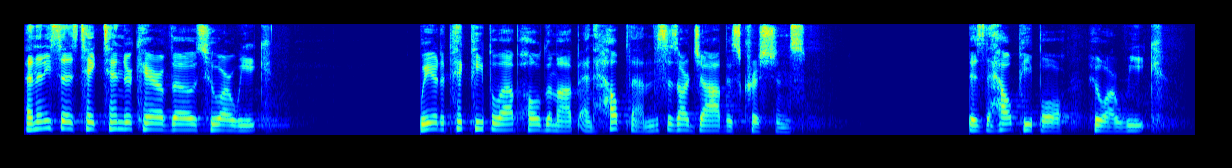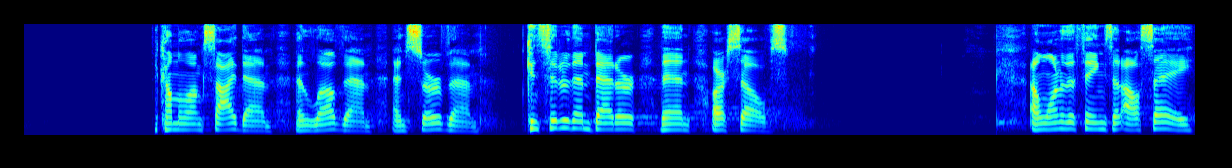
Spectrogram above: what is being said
And then he says, Take tender care of those who are weak. We are to pick people up, hold them up, and help them. This is our job as Christians, is to help people who are weak, to come alongside them and love them and serve them, consider them better than ourselves. And one of the things that I'll say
